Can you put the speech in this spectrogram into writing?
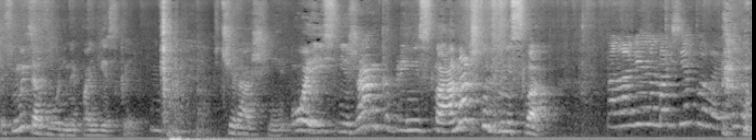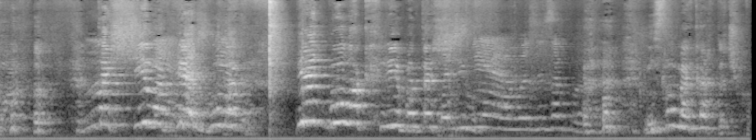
То есть мы довольны поездкой вчерашней. Ой, и Снежанка принесла. Она что принесла? Половина Максим, половина я. Тащила пять булок. Пять булок хлеба тащила. Несла мою карточку.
